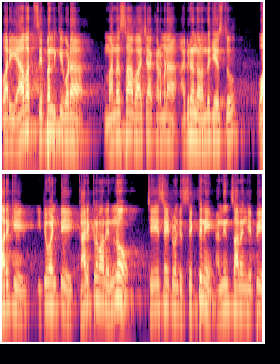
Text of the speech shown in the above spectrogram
వారి యావత్ సిబ్బందికి కూడా మనసా వాచా కర్మణ అభినందనలు అందజేస్తూ వారికి ఇటువంటి కార్యక్రమాలు ఎన్నో చేసేటువంటి శక్తిని అందించాలని చెప్పి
